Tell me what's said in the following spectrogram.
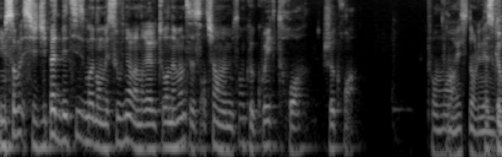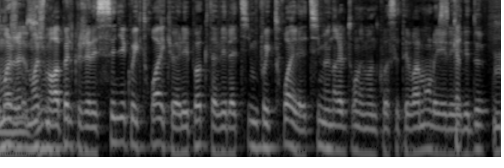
Il me semble, si je dis pas de bêtises, moi dans mes souvenirs, Unreal Tournament c'est sorti en même temps que Quake 3, je crois. Pour moi. Ouais, c'est dans les Parce que moi je, moi je me rappelle que j'avais saigné Quake 3 et qu'à l'époque t'avais la team Quake 3 et la team Unreal Tournament quoi. C'était vraiment les, deux. Mm.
